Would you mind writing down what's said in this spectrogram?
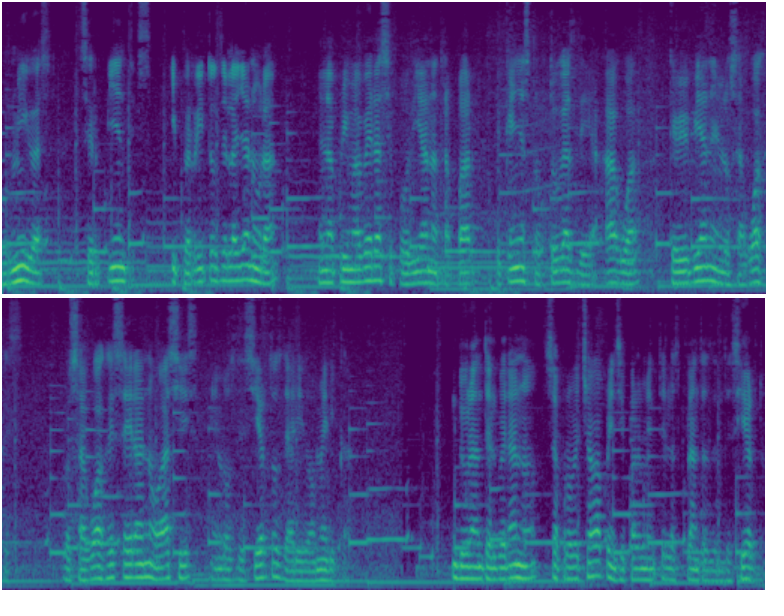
hormigas, serpientes y perritos de la llanura, en la primavera se podían atrapar pequeñas tortugas de agua que vivían en los aguajes. Los aguajes eran oasis en los desiertos de Aridoamérica. Durante el verano se aprovechaba principalmente las plantas del desierto.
